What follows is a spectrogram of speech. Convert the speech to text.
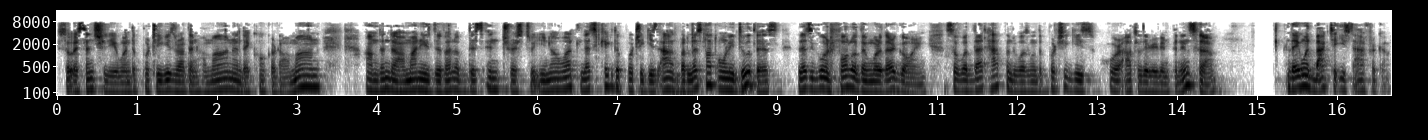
So essentially when the Portuguese arrived in Oman and they conquered Oman, um, then the Omanis developed this interest to, you know what, let's kick the Portuguese out, but let's not only do this, let's go and follow them where they're going. So what that happened was when the Portuguese were out of the Arabian Peninsula, they went back to East Africa,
